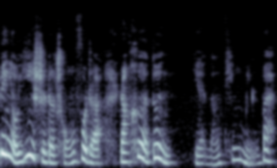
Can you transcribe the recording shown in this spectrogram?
并有意识地重复着，让赫顿也能听明白。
